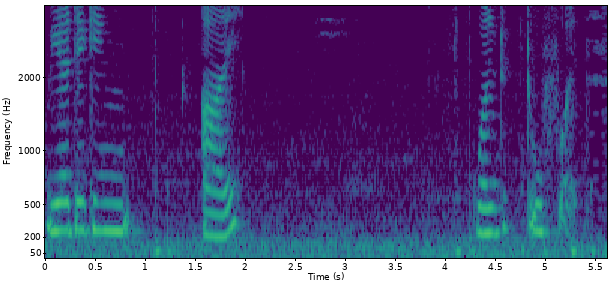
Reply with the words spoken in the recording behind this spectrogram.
we are taking i equal to 2 files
